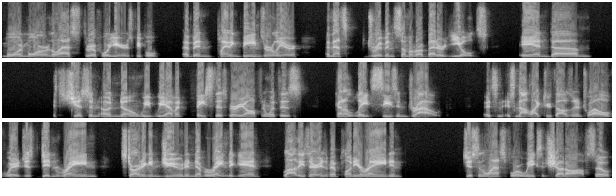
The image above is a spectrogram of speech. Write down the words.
more and more, the last three or four years, people have been planting beans earlier, and that's driven some of our better yields, and um, it's just an unknown. We we haven't faced this very often with this kind of late season drought. It's it's not like 2012 where it just didn't rain starting in June and never rained again. A lot of these areas have had plenty of rain, and just in the last four weeks it shut off. So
